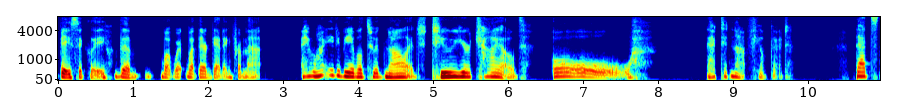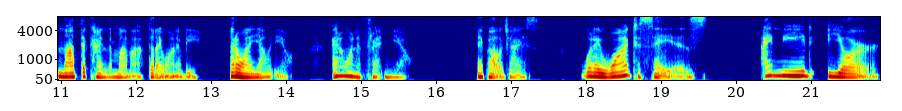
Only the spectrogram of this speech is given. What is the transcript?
basically the what what they're getting from that. I want you to be able to acknowledge to your child, oh, that did not feel good. That's not the kind of mama that I want to be. I don't want to yell at you. I don't want to threaten you. I apologize. What I want to say is, I need your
